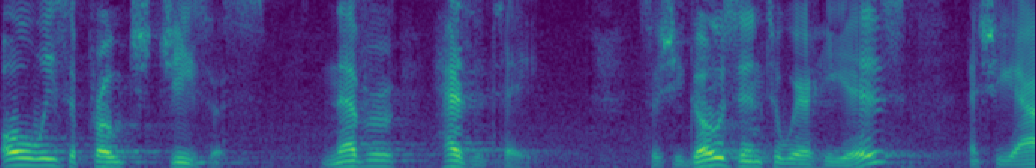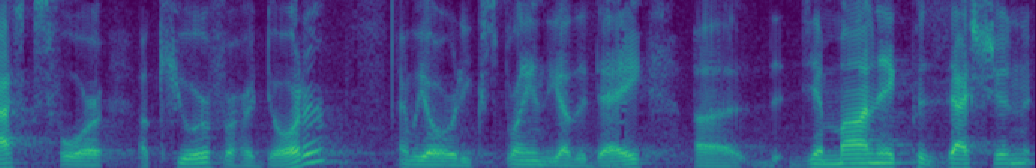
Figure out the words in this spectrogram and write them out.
always approach Jesus, never hesitate. So she goes into where he is and she asks for a cure for her daughter. And we already explained the other day uh, demonic possession,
